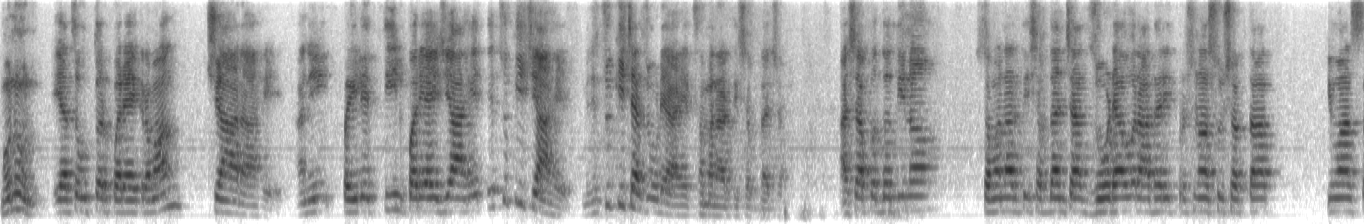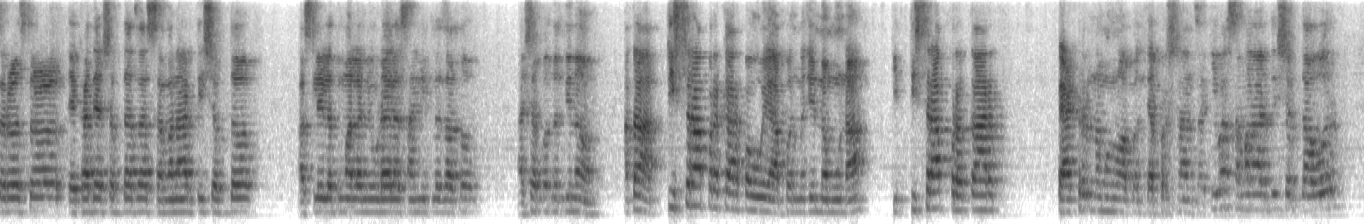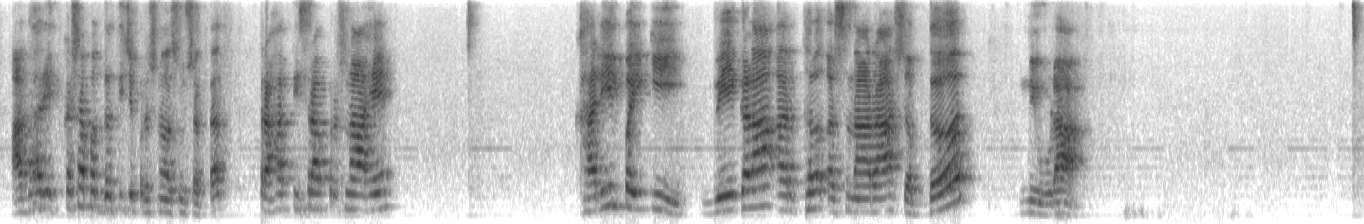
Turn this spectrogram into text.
म्हणून याचं उत्तर पर्याय क्रमांक चार आहे. आणि पहिले तीन पर्याय जे आहेत ते चुकीचे आहेत. म्हणजे चुकीच्या जोड्या आहेत समानार्थी शब्दाच्या. अशा पद्धतीनं समानार्थी शब्दांच्या जोड्यावर आधारित प्रश्न असू शकतात किंवा सरळ सरळ एखाद्या शब्दाचा समानार्थी शब्द असलेला तुम्हाला निवडायला सांगितलं जातं. अशा पद्धतीनं आता तिसरा प्रकार पाहूया आपण म्हणजे नमुना की तिसरा प्रकार पॅटर्न म्हणू आपण त्या प्रश्नांचा किंवा समानार्थी शब्दावर आधारित कशा पद्धतीचे प्रश्न असू शकतात. तर हा तिसरा प्रश्न आहे खालीलपैकी वेगळा अर्थ असणारा शब्द निवडा.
